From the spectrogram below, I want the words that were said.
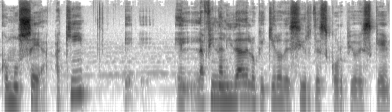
como sea. Aquí eh, eh, la finalidad de lo que quiero decirte, Scorpio, es que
